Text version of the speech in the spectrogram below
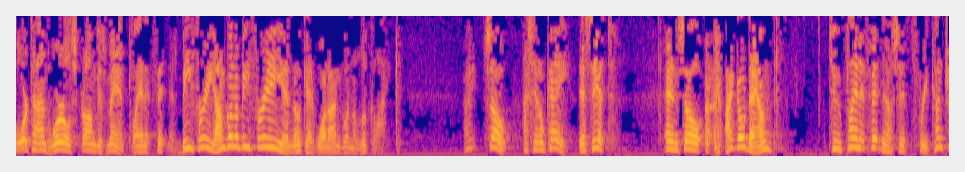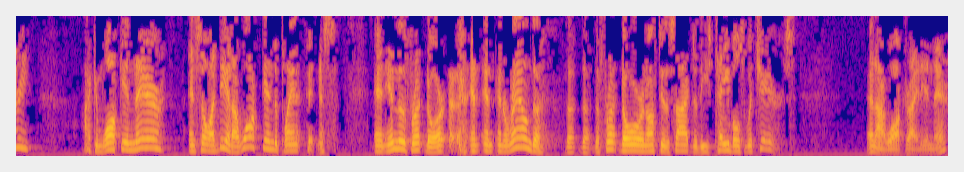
four times world's strongest man, Planet Fitness. Be free. I'm going to be free and look at what I'm going to look like. Right? So, I said, okay, that's it. And so, I go down to Planet Fitness. I said, it's free country. I can walk in there. And so I did. I walked into Planet Fitness and into the front door and, and, and around the, the, the, the front door and off to the sides of these tables with chairs. And I walked right in there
